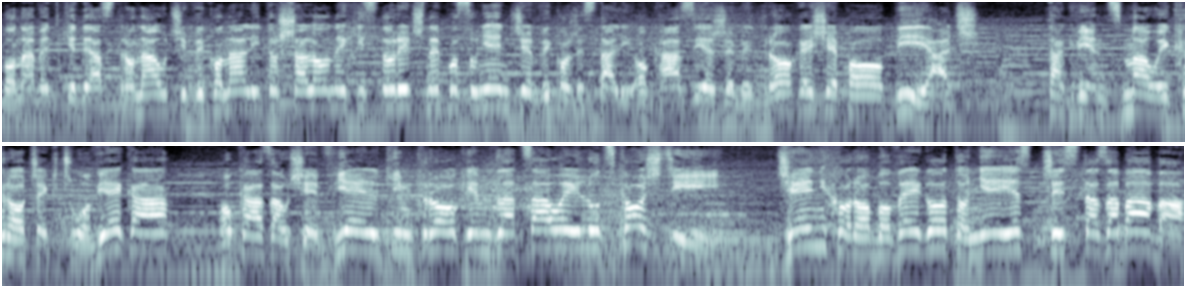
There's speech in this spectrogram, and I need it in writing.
bo nawet kiedy astronauci wykonali to szalone historyczne posunięcie, wykorzystali okazję, żeby trochę się poobijać. Tak więc mały kroczek człowieka okazał się wielkim krokiem dla całej ludzkości. Dzień chorobowego to nie jest czysta zabawa,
